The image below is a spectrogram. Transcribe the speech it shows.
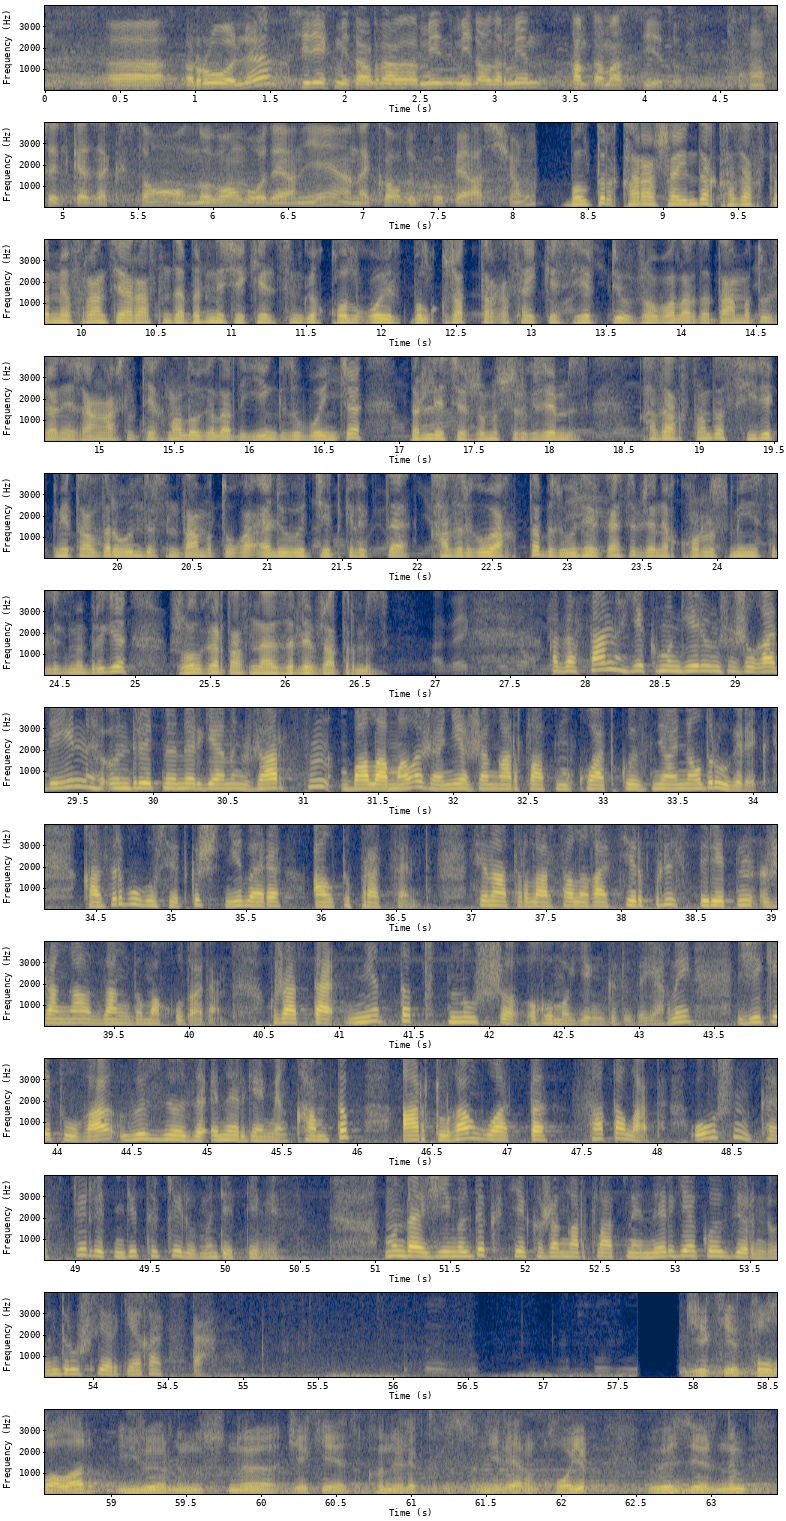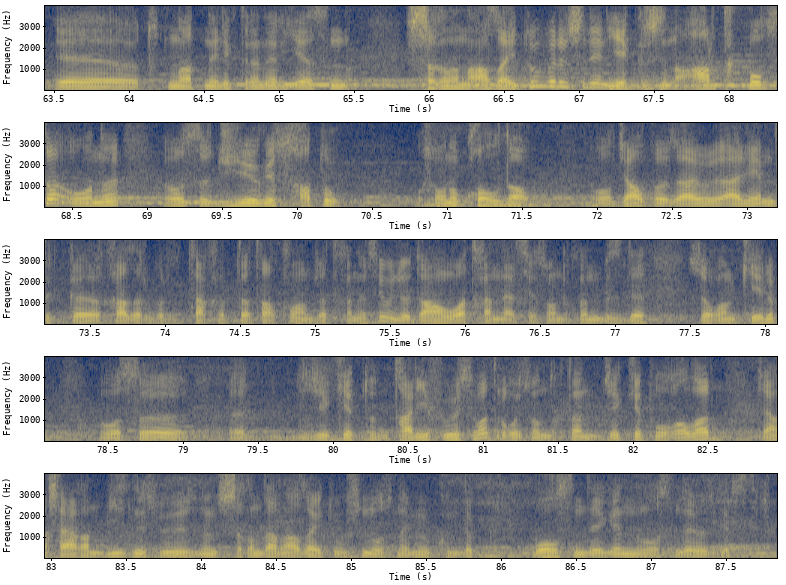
рөлі сирек металдармен қамтамасыз ету. France Kazakhstan en novembre dernier un accord de coopération. Былтыр қараша айында қазақстан мен франция арасында бірнеше келісімге қол қойылып бұл құжаттарға сәйкес зерттеу жобаларды дамыту және жаңашыл технологияларды енгізу бойынша бірлесе жұмыс жүргіземіз. Қазақстанда сирек металдар өндірісін дамытуға әлеует жеткілікті. Қазіргі уақытта біз өнеркәсіп және құрылыс министрлігімен бірге жол картасын әзірлеп жатырмыз. Қазақстан 2050 жылға дейін өндіретін энергияның жартысын баламалы және жаңартылатын қуат көзіне айналдыру керек. Қазір бұл көрсеткіш небәрі 6%. Сенаторлар салаға серпіліс беретін жаңа заңды мақұлдады. Құжатта нетті тұтынушы ұғымы енгізілді. Яғни жеке тұлға өзін өзі энергиямен қамтып, артылған қуатты саталады. Ол үшін кәсіпкер ретінде тіркелу міндетті емес. Мұндай жеңілдік тек жаңартылатын энергия көздерін өндірушілерге қатысты. Жеке тұлғалар үйлерінің үстіне жеке күн электр нелерін қойып өздерінің тұтынатын электр энергиясын шығынын азайту біріншіден. Екіншіден артық болса оны осы жүйеге сату соны қолдау. Ол жалпы өзі әлемдік қазір бір тақырыпта талқыланып жатқан нәрсе уже дамып жатқан нәрсе. Сондықтан біз де соған келіп осы жеке тариф өсіп жатыр ғой. Сондықтан жеке тұлғалар жаңағы шағын бизнес өзінің шығындарын азайту үшін осындай мүмкіндік болсын деген осындай өзгерістер.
